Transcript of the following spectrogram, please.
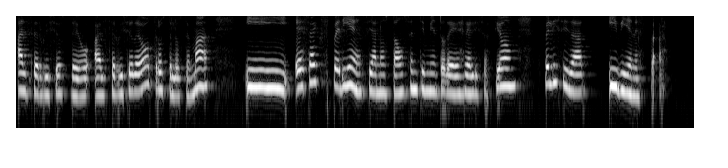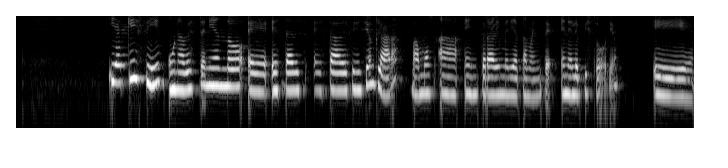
al servicio de, al servicio de otros, de los demás. Y esa experiencia nos da un sentimiento de realización, felicidad y bienestar. Y aquí sí, una vez teniendo eh, esta, esta, definición clara, vamos a entrar inmediatamente en el episodio eh,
